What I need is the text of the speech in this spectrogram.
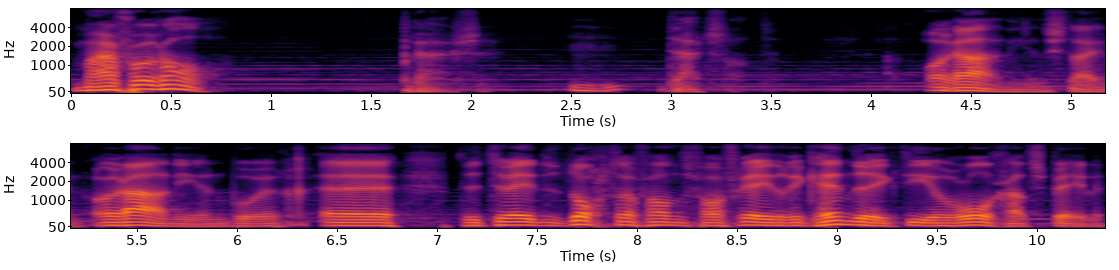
Maar vooral Pruisen. Mhm. Duitsland. Oranienstein, Oranienburg. eh, de tweede dochter van, van Frederik Hendrik die een rol gaat spelen.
